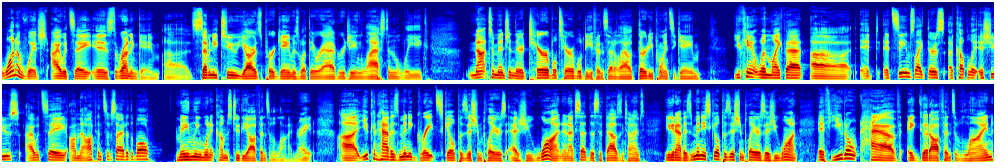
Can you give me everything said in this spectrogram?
one of which I would say is the running game. Uh, 72 yards per game is what they were averaging last in the league. Not to mention their terrible, terrible defense that allowed 30 points a game. You can't win like that. Uh, it it seems like there's a couple of issues. I would say on the offensive side of the ball mainly when it comes to the offensive line, right? Uh, you can have as many great skill position players as you want. And I've said this a thousand times. You can have as many skill position players as you want. If you don't have a good offensive line,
